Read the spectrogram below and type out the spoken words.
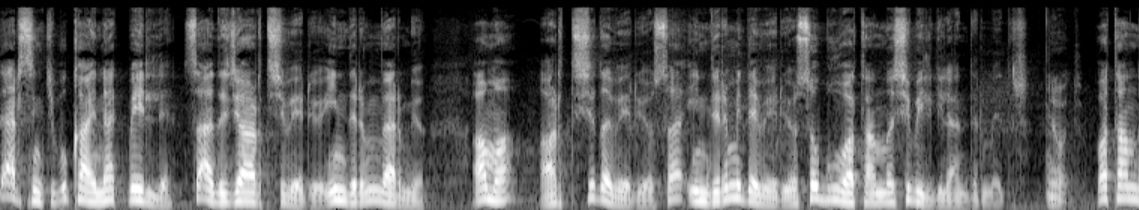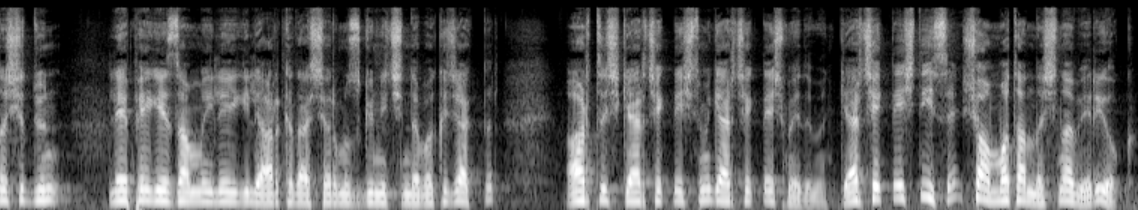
dersin ki bu kaynak belli. Sadece artışı veriyor, indirimi vermiyor. Ama artışı da veriyorsa, indirimi de veriyorsa bu vatandaşı bilgilendirmedir. Evet. Vatandaşı dün LPG zammı ile ilgili arkadaşlarımız gün içinde bakacaktır. Artış gerçekleşti mi gerçekleşmedi mi? Gerçekleştiyse şu an vatandaşın haberi yok.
